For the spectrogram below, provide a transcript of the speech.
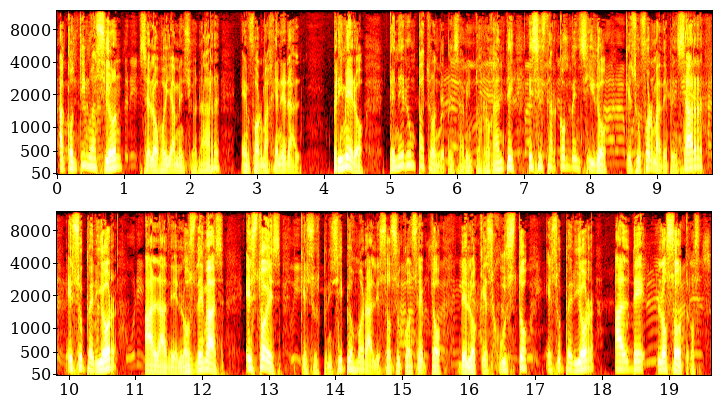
A continuación, se los voy a mencionar en forma general. Primero, tener un patrón de pensamiento arrogante es estar convencido que su forma de pensar es superior a la de los demás. Esto es, que sus principios morales o su concepto de lo que es justo es superior al de los otros.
